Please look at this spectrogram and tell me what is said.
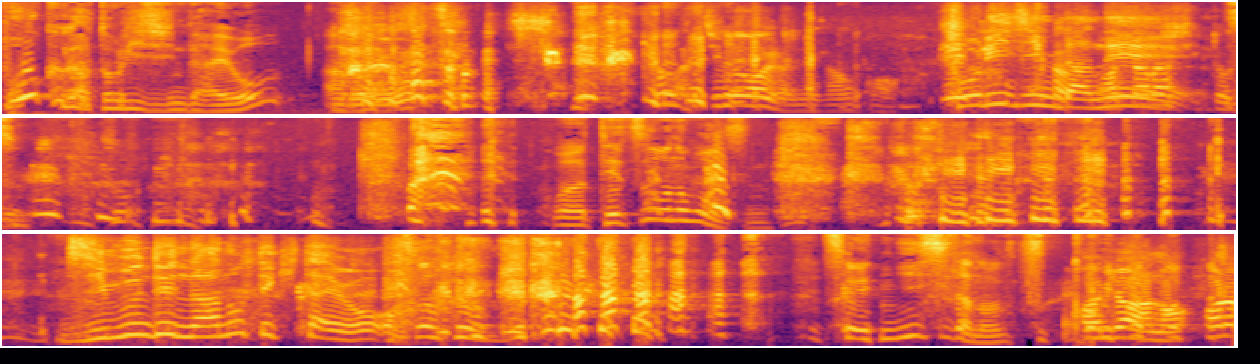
僕が鳥人だよ。あの、それ、今日は違うよね、なんか。鳥人だね。新しい鳥。これ鉄夫の方ですね。自分で名乗ってきたよ。そう。それ西田のツッコあ、ミじゃあ、あの、あれ、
